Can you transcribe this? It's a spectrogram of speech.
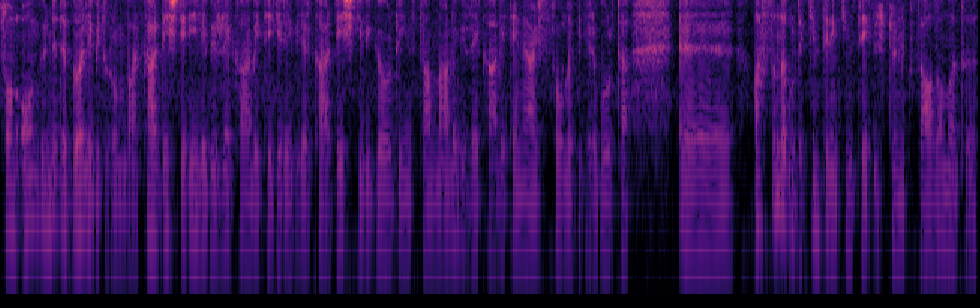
son 10 günde de böyle bir durum var. Kardeşleriyle bir rekabete girebilir. Kardeş gibi gördüğü insanlarla bir rekabet enerjisi olabilir burada. E, aslında burada kimsenin kimseye üstünlük sağlamadığı,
